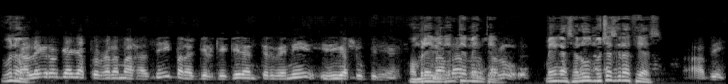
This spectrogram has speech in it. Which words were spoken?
Bueno. me alegro que hagas programas así para que el que quiera intervenir y diga su opinión. Hombre, Un abrazo, evidentemente. salud. Venga, salud, muchas gracias. A ti.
